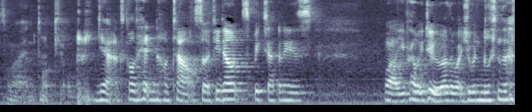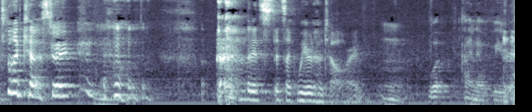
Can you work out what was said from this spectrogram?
somewhere in Tokyo. Yeah, it's called Henn na Hotel. So if you don't speak Japanese, well, you probably do. Otherwise, you wouldn't be listening to that podcast, right? Mm. but it's it's like weird hotel, right? Mm. What kind of weird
